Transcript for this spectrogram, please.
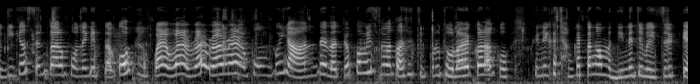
유기견 센터로 보내겠다고? 왈왈왈왈왈 봉구야 안 돼. 나 조금 있으면 다시 집으로 돌아올 거라고. 그러니까 잠깐 잠깐만 니네 집에 있을게.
